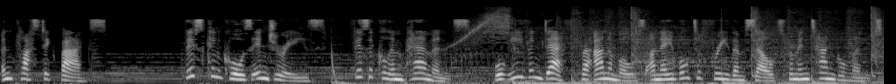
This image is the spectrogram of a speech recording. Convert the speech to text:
and plastic bags. This can cause injuries, physical impairments, or even death for animals unable to free themselves from entanglement.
